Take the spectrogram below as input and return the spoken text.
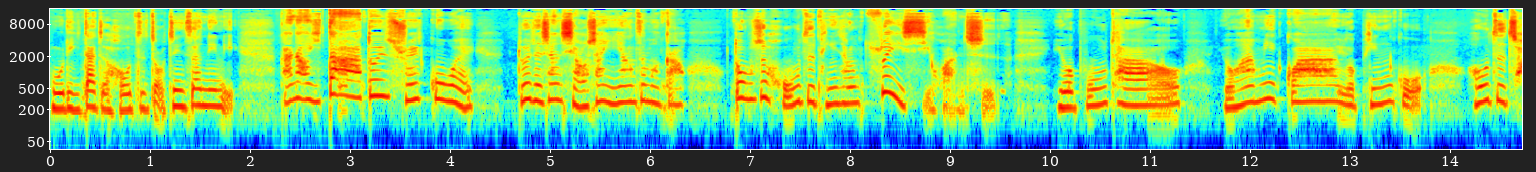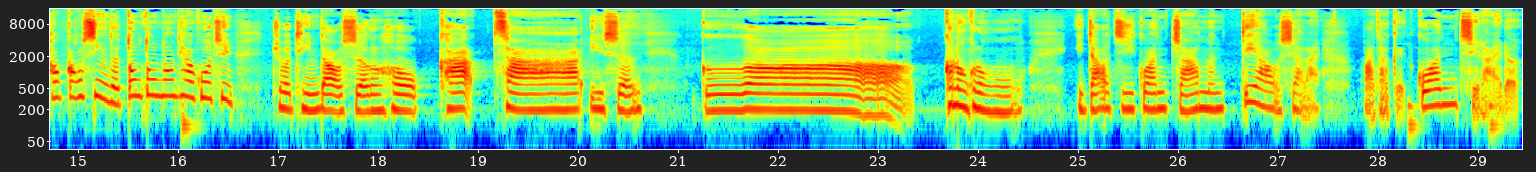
狐狸带着猴子走进森林里，看到一大堆水果，诶，堆得像小山一样这么高，都是猴子平常最喜欢吃的，有葡萄，有哈密瓜，有苹果。猴子超高兴的，咚咚咚跳过去，就听到身后咔嚓一声，咯，咯隆咯隆，一道机关闸门掉下来，把它给关起来了。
